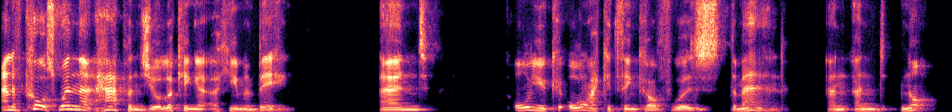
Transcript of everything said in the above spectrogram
And of course, when that happens, you're looking at a human being, and all you all I could think of was the man, and and not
